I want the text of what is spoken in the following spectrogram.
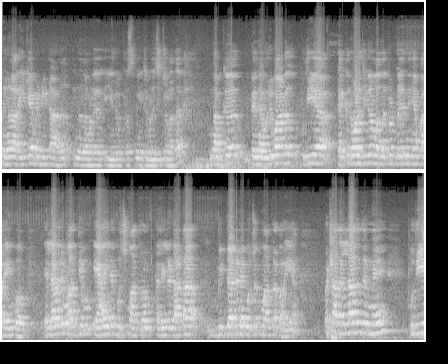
നിങ്ങൾ അറിയിക്കാൻ വേണ്ടിയിട്ടാണ് ഇന്ന് നമ്മൾ ഈ ഒരു പ്രസ് മീറ്റ് വിളിച്ചിട്ടുള്ളത്. നമുക്ക് പിന്നെ ഒരുപാട് പുതിയ ടെക്നോളജികൾ വന്നിട്ടുണ്ട് എന്ന് ഞാൻ പറയുമ്പോൾ എല്ലാവരും ആദ്യം എ ഐനെ കുറിച്ച് മാത്രം അല്ലെങ്കിൽ ഡാറ്റ ബിഗ് ഡാറ്റനെ കുറിച്ചൊക്കെ മാത്രം പറയുക. പക്ഷെ അതല്ലാതെ തന്നെ പുതിയ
